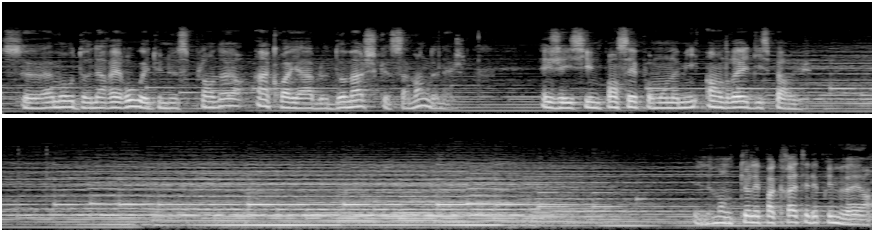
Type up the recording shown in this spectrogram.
Ce hameau de Narérou est d'une splendeur incroyable, dommage que ça manque de neige. Et j'ai ici une pensée pour mon ami André disparu. Que les pâquerettes et les primes verts.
